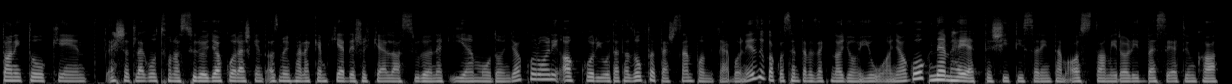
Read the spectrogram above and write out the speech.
tanítóként, esetleg otthon a szülő gyakorlásként, az mondjuk már nekem kérdés, hogy kell a szülőnek ilyen módon gyakorolni, akkor jó. Tehát az oktatás szempontjából nézzük, akkor szerintem ezek nagyon jó anyagok. Nem helyettesíti szerintem azt, amiről itt beszéltünk, a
